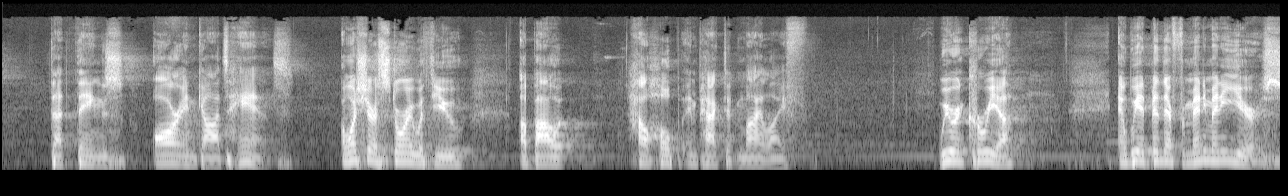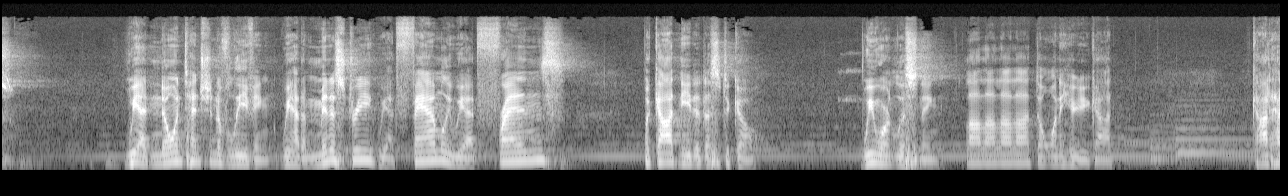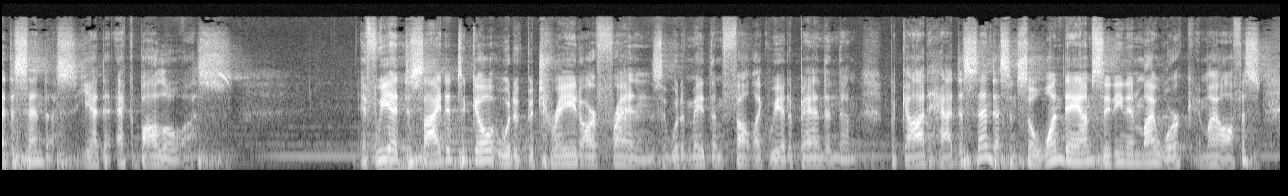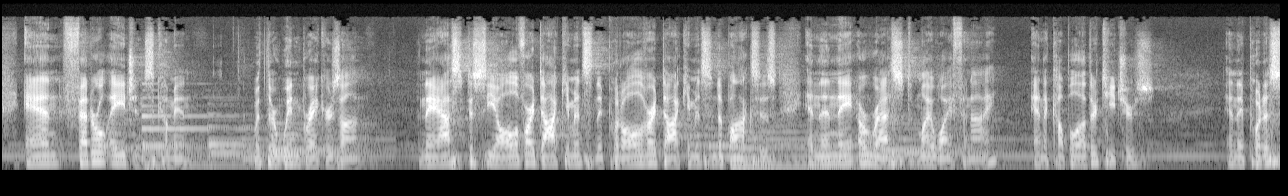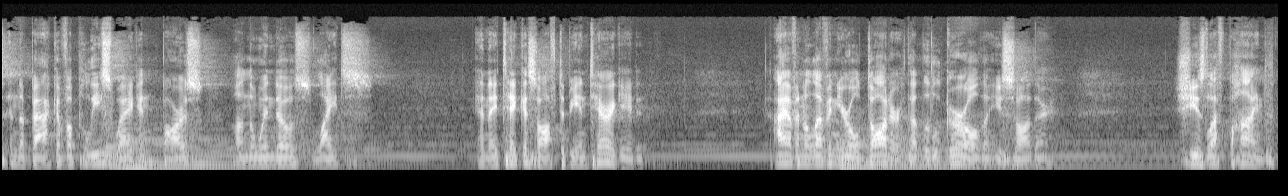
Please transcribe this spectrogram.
that things are in God's hands. I want to share a story with you about how hope impacted my life. We were in Korea and we had been there for many, many years. We had no intention of leaving. We had a ministry, we had family, we had friends, but God needed us to go. We weren't listening. La, la, la, la, don't want to hear you, God. God had to send us, He had to ekbalo us. If we had decided to go, it would have betrayed our friends. It would have made them felt like we had abandoned them. But God had to send us. And so one day I'm sitting in my work, in my office, and federal agents come in with their windbreakers on. And they ask to see all of our documents, and they put all of our documents into boxes, and then they arrest my wife and I and a couple other teachers, and they put us in the back of a police wagon, bars on the windows, lights, and they take us off to be interrogated. I have an 11 year old daughter, that little girl that you saw there. She is left behind,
